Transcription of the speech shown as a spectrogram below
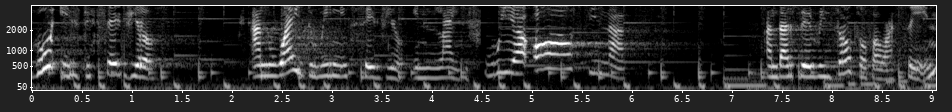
Who is the Savior? And why do we need Savior in life? We are all sinners. And as a result of our sin,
